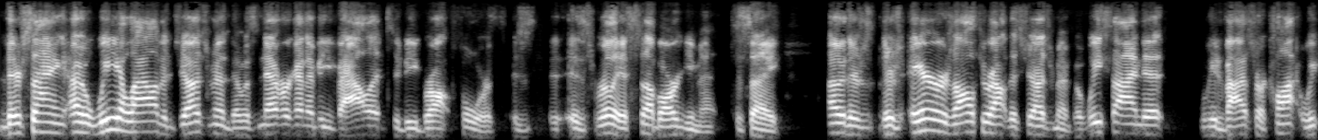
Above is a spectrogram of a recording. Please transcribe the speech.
they're saying, "Oh, we allowed a judgment that was never going to be valid to be brought forth." Is is really a sub argument to say, "Oh, there's there's errors all throughout this judgment, but we signed it. We advised our client. We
